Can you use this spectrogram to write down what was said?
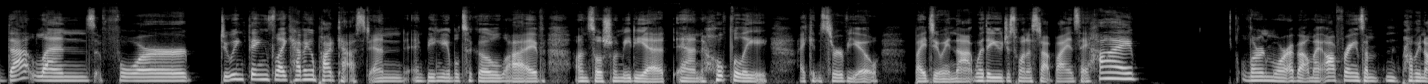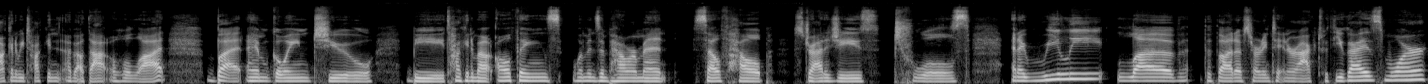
that lens for doing things like having a podcast and and being able to go live on social media. And hopefully I can serve you by doing that. Whether you just want to stop by and say hi learn more about my offerings I'm probably not going to be talking about that a whole lot but I am going to be talking about all things women's empowerment self-help strategies, tools. And I really love the thought of starting to interact with you guys more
